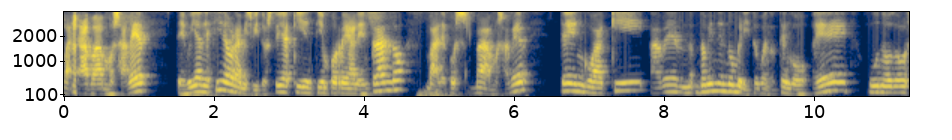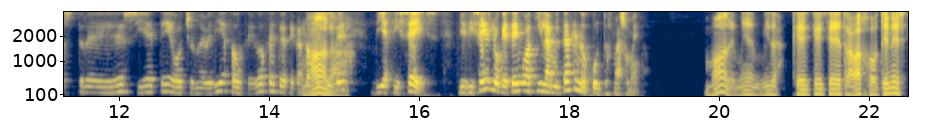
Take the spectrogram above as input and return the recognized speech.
Ah, vamos a ver, te voy a decir ahora mismo, estoy aquí en tiempo real entrando, vale, pues vamos a ver, tengo aquí, a ver, no, viene el numerito, bueno, tengo eh, 1, 2, 3, 7, 8, 9, 10, 11, 12, 13, 14, 15, 16. 16 lo que tengo aquí la mitad en ocultos, más o menos. Madre mía, vida. ¿Qué, qué, trabajo tienes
